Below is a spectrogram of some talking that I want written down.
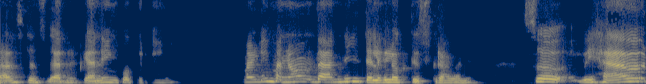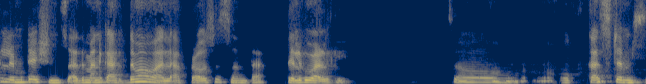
కాన్స్టెన్స్ గార్నెట్ కానీ ఇంకొకటి. కానీ మళ్ళీ మనం దాన్ని తెలుగులోకి తీసుకురావాలి. సో వీ హ్యావ్ లిమిటేషన్స్ అది మనకి అర్థం అవ్వాలి ఆ ప్రాసెస్ అంతా తెలుగు వాళ్ళకి. సో కస్టమ్స్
